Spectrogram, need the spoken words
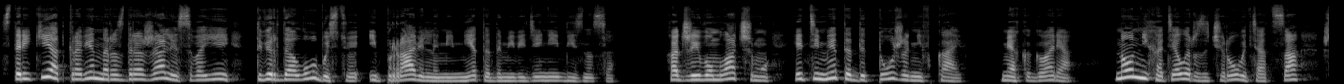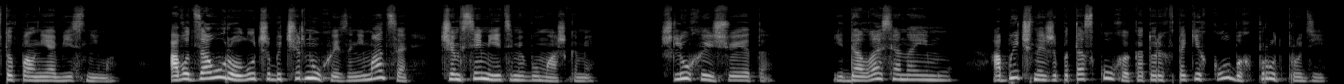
Старики откровенно раздражали своей твердолобостью и правильными методами ведения бизнеса. Хаджиеву-младшему эти методы тоже не в кайф, мягко говоря, но он не хотел разочаровывать отца, что вполне объяснимо. А вот Зауру лучше бы чернухой заниматься, чем всеми этими бумажками. Шлюха еще это. И далась она ему. Обычная же потаскуха, которых в таких клубах пруд пруди.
